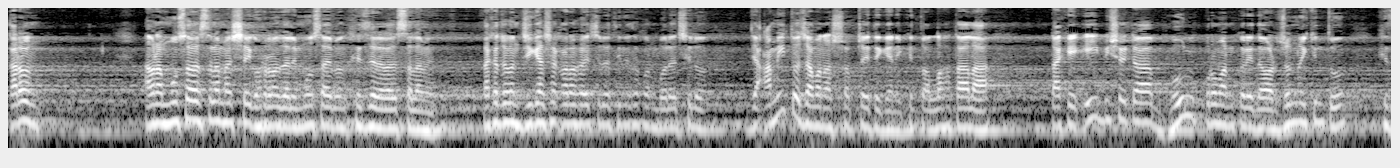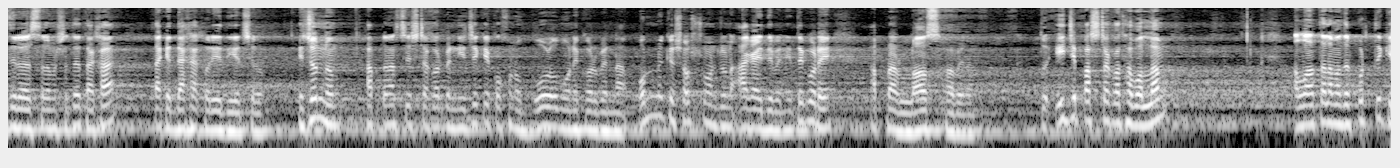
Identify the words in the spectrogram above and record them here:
কারণ আমরা মুসা আলাহিসাল্লামের সেই ঘটনা জানি, মুসা এবং খিজির আলাহিসাল্লামের তাকে যখন জিজ্ঞাসা করা হয়েছিল, তিনি তখন বলেছিল যে, আমি তো জামানার সবচাইতে জ্ঞানী, কিন্তু আল্লাহ তাআলা তাকে এই বিষয়টা ভুল প্রমাণ করে দেওয়ার জন্যই কিন্তু খিজির আলাহিসাল্লামের সাথে তাকা, তাকে দেখা করিয়ে দিয়েছিল। এজন্য আপনারা চেষ্টা করবেন, নিজেকে কখনো বড় মনে করবেন না, অন্যকে সবসময়ের জন্য আগায় দেবেন, এতে করে আপনার লস হবে না। তো এই যে পাঁচটা কথা বললাম, আল্লাহ তালা আমাদের প্রত্যেকে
